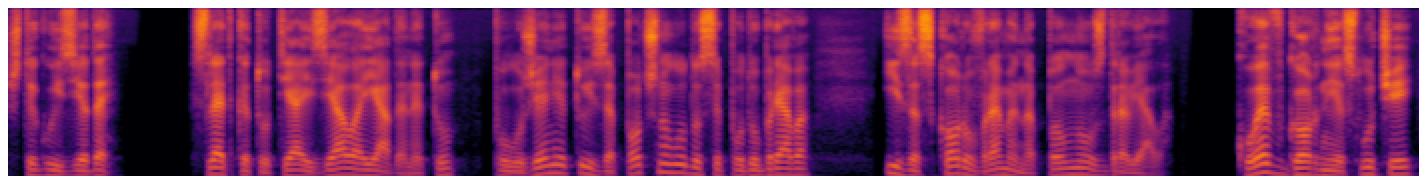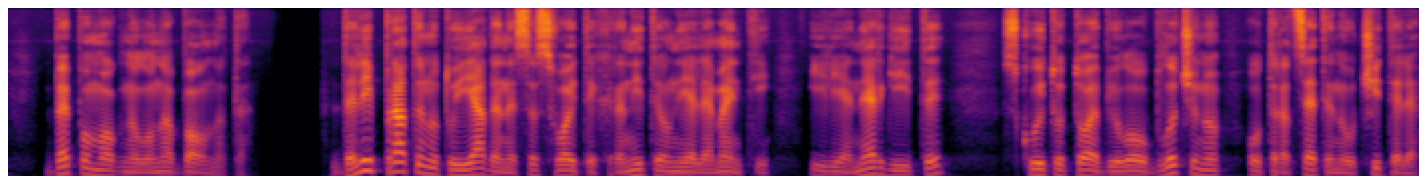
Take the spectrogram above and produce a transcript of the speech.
ще го изяде. След като тя изяла яденето, положението й започнало да се подобрява и за скоро време напълно оздравяла. Кое в горния случай бе помогнало на болната? Дали пратеното ядене със своите хранителни елементи или енергиите, с които то е било облъчено от ръцете на учителя,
